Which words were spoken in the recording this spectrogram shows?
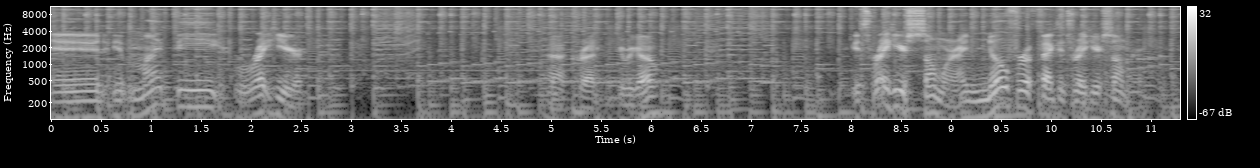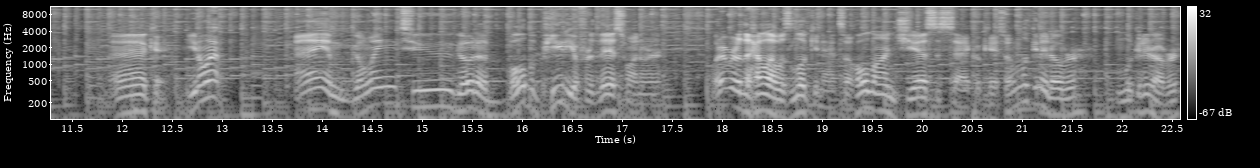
And it might be right here. Ah, crud. Here we go. It's right here somewhere. I know for a fact it's right here somewhere. Okay. You know what? I am going to go to Bulbapedia for this one, or whatever the hell I was looking at. So hold on just a sec. Okay, so I'm looking it over. I'm looking it over.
